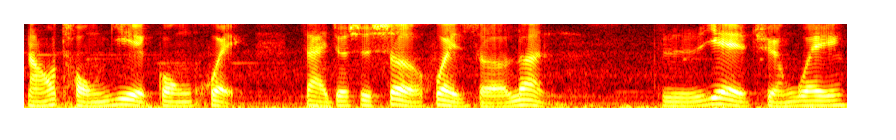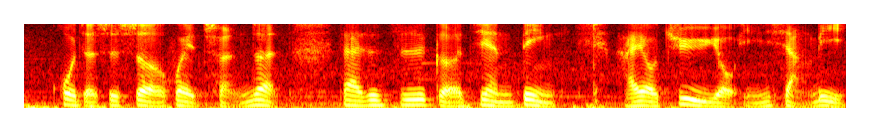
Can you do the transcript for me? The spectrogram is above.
然后同业工会，再就是社会责任、职业权威。或者是社会承认，再是资格鉴定，还有具有影响力，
